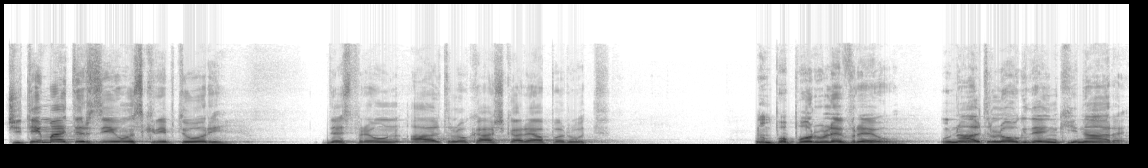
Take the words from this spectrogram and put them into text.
Citim mai târziu în Scripturi despre un alt locaș care a apărut în poporul evreu, un alt loc de închinare.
